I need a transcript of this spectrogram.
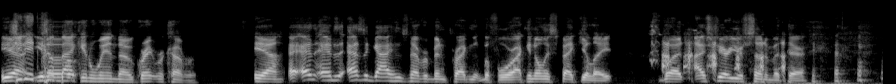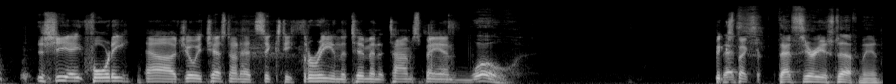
Yeah, she did come know, back and win though. Great recovery. Yeah, and, and as a guy who's never been pregnant before, I can only speculate but I share your sentiment there. She ate 40. Uh, Joey Chestnut had 63 in the 10 minute time span. Whoa. Big that's, specter. That's serious stuff, man.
